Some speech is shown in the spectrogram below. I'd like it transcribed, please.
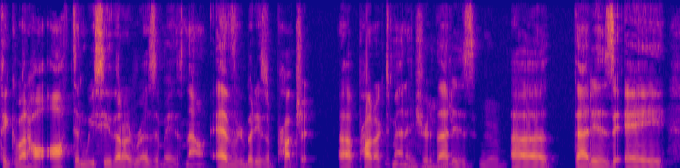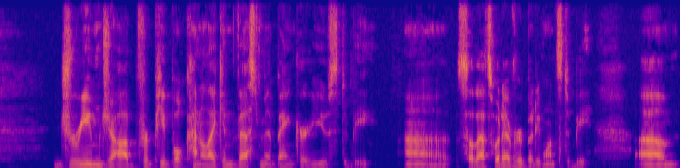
think about how often we see that on resumes now. Everybody's a project uh, product manager. That is yeah. Uh, that is a dream job for people, kind of like investment banker used to be. Uh, so that's what everybody wants to be. Um,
